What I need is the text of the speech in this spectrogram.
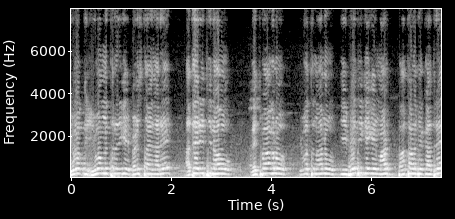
ಯುವ ಯುವ ಮಿತ್ರರಿಗೆ ಬೆಳೆಸ್ತಾ ಇದ್ದಾರೆ. ಅದೇ ರೀತಿ ನಾವು ನಿಜವಾಗಲೂ ಇವತ್ತು ನಾನು ಈ ವೇದಿಕೆಗೆ ಮಾಡ್, ಮಾತಾಡಬೇಕಾದ್ರೆ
